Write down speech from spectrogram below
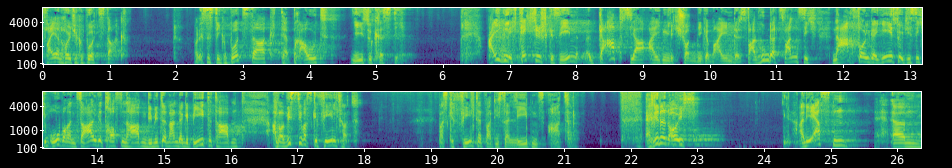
feiern heute Geburtstag. Und es ist die Geburtstag der Braut Jesu Christi. Eigentlich technisch gesehen gab's ja eigentlich schon die Gemeinde. Es waren 120 Nachfolger Jesu, die sich im oberen Saal getroffen haben, die miteinander gebetet haben. Aber wisst ihr, was gefehlt hat? Was gefehlt hat, war dieser Lebensatem. Erinnert euch an die ersten, ähm,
